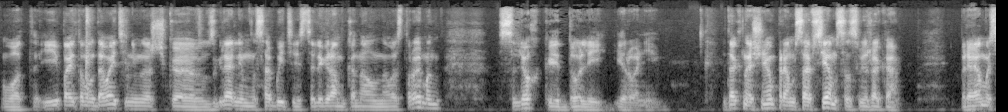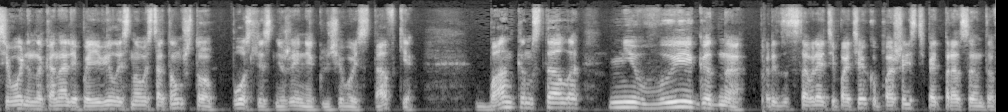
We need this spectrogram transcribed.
Вот. И поэтому давайте немножечко взглянем на события из телеграм-канала Новостройман с легкой долей иронии. Итак, начнем прям совсем со свежака. Прямо сегодня на канале появилась новость о том, что после снижения ключевой ставки банкам стало невыгодно предоставлять ипотеку по 6,5%.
